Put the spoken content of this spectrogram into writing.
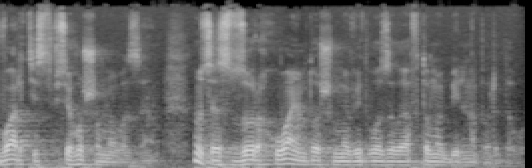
Вартість всього, що ми веземо. Ну це з урахуванням того, що ми відвозили автомобіль на передову.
